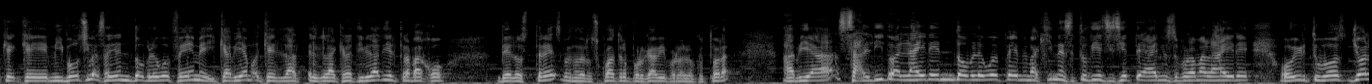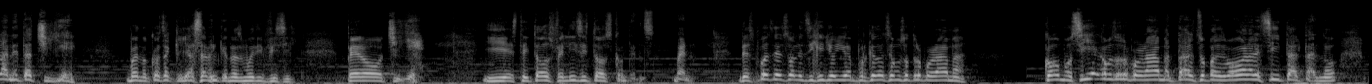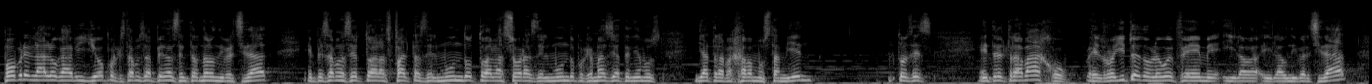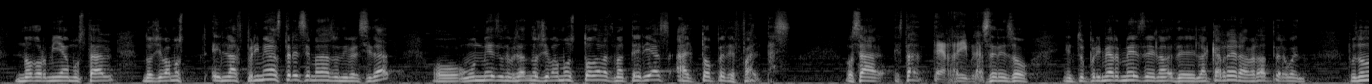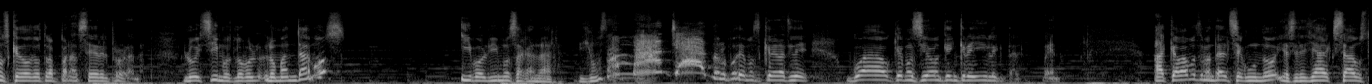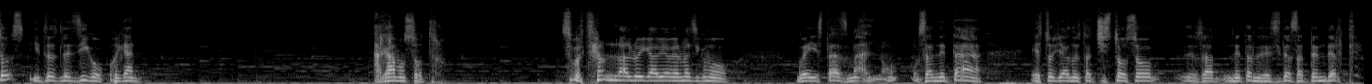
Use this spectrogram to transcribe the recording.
que, mi voz iba a salir en WFM y que, había, que la, creatividad y el trabajo de los tres, bueno, de los cuatro por Gaby, por la locutora, había salido al aire en WFM. Imagínense tú, 17 años, tu programa al aire, oír tu voz. Yo, la neta, chillé. Bueno, cosa que ya saben que no es muy difícil, pero chillé. Y, este, todos felices y todos contentos. Bueno, después de eso les dije yo, ¿por qué no hacemos otro programa? ¿Cómo? Sí, hagamos otro programa, tal, sopa de órale, sí, tal, tal, ¿no? Pobre Lalo, Gaby y yo, porque estamos apenas entrando a la universidad, empezamos a hacer todas las faltas del mundo, todas las horas del mundo, porque más ya teníamos, ya trabajábamos también. Entonces, entre el trabajo, el rollito de WFM y la, y la universidad, no dormíamos tal, nos llevamos, en las primeras tres semanas de universidad, o un mes de universidad, nos llevamos todas las materias al tope de faltas. O sea, está terrible hacer eso en tu primer mes de la, carrera, ¿verdad? Pero bueno, pues no nos quedó de otra para hacer el programa. Lo hicimos, lo, mandamos y volvimos a ganar. Y dijimos, ¡no manches! No lo podíamos creer así de, ¡wow! ¡Qué emoción! ¡Qué increíble! ¿Qué tal? Bueno, acabamos de mandar el segundo y así de ya exhaustos. Y entonces les digo, oigan, hagamos otro. Se voltearon Lalo y Gaby a verme así como, güey, estás mal, ¿no? O sea, neta, esto ya no está chistoso, o sea, neta necesitas atenderte.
